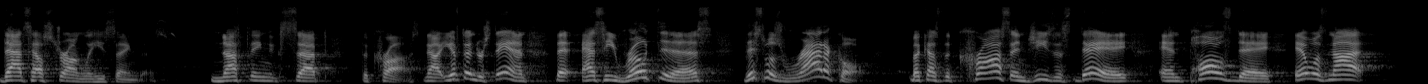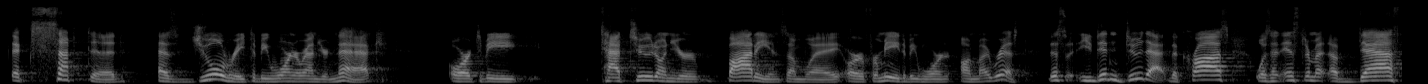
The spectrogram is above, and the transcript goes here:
That's how strongly he's saying this. Nothing except the cross. Now, you have to understand that as he wrote this, this was radical because the cross in Jesus' day and Paul's day, it was not accepted as jewelry to be worn around your neck or to be tattooed on your body in some way or for me to be worn on my wrist. This, you didn't do that. The cross was an instrument of death,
